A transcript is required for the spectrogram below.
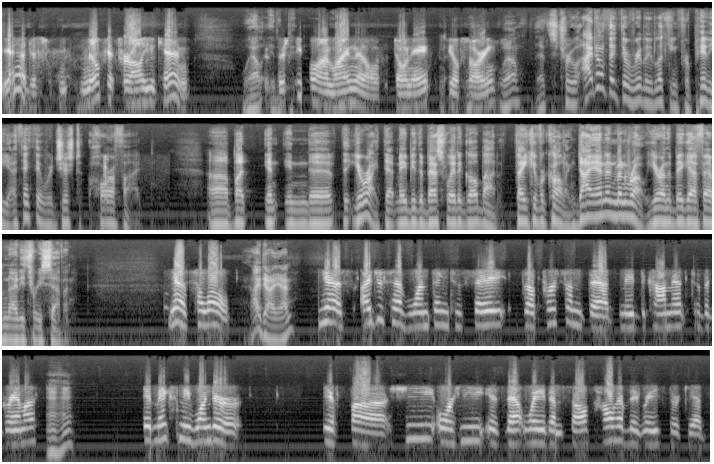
Yeah, just milk it for all you can. Well, there's people online that'll donate, feel sorry. Well, that's true. I don't think they're really looking for pity. I think they were just horrified. Uh, but in, in the, the, you're right. That may be the best way to go about it. Thank you for calling. Diane and Monroe, you're on the Big FM 93.7. Yes, hello. Hi, Diane. Yes, I just have one thing to say. The person that made the comment to the grandma, Mm-hmm. it makes me wonder if uh, she or he is that way themselves. How have they raised their kids?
